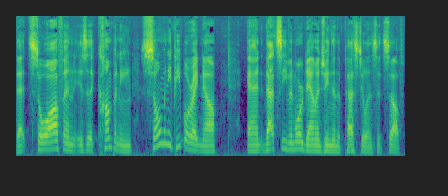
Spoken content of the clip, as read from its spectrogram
that so often is accompanying so many people right now, and that's even more damaging than the pestilence itself.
